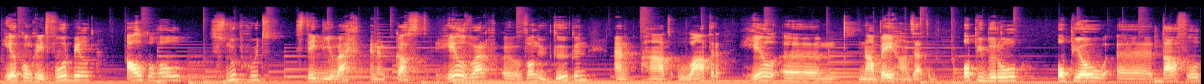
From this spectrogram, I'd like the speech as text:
Heel concreet voorbeeld: alcohol, snoepgoed, steek die weg in een kast heel ver uh, van uw keuken en ga het water heel uh, nabij gaan zetten. Op je bureau, op jouw uh, tafel,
